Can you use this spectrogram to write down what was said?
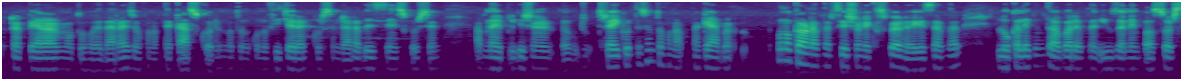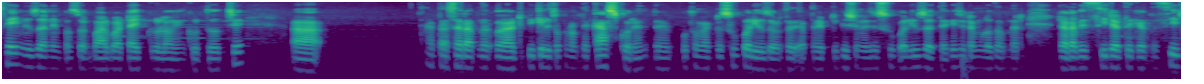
একটা প্যারার মতো হয়ে দাঁড়ায় যখন আপনি কাজ করেন, নতুন কোনো ফিচার অ্যাড করছেন ডাটাবেস চেঞ্জ করছেন আপনার অ্যাপ্লিকেশনের ট্রাই করতেছেন, তখন আপনাকে আবার কোনো কারণে আপনার সেশন এক্সপায়ার হয়ে গেছে, আপনার লোকালে কিন্তু আবার আপনার user name password same user name password বারবার টাইপ করে লগ ইন করতে হচ্ছে। আর তাছাড়া আপনার টিপিক্যালি যখন আপনি কাজ করেন প্রথম একটা সুপার ইউজার অর্থাৎ আপনার অ্যাপ্লিকেশনের যে সুপার ইউজার থাকে, সেটা মূলত আপনার ডাটাবেস সিডার থেকে আপনি সিড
